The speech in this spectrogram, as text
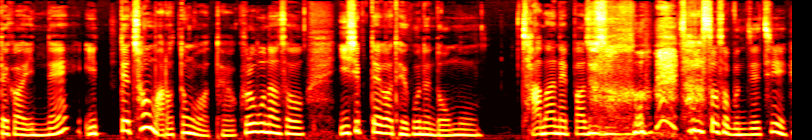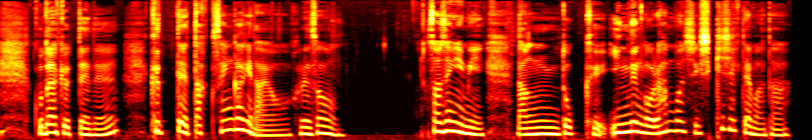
때가 있네? 이때 처음 알았던 것 같아요. 그러고 나서 20대가 되고는 너무 자만에 빠져서 살았어서 문제지 고등학교 때는 그때 딱 생각이 나요. 그래서 선생님이 낭독 그 읽는 거를 한 번씩 시키실 때마다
